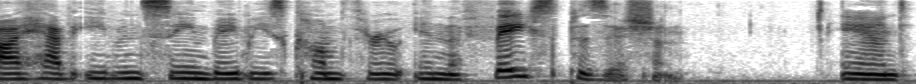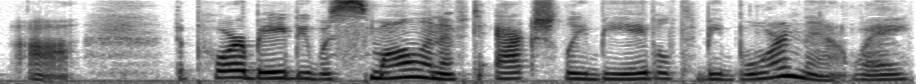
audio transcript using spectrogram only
I have even seen babies come through in the face position. And uh, the poor baby was small enough to actually be able to be born that way.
